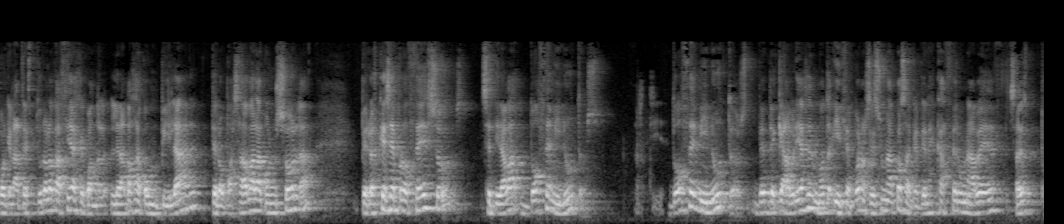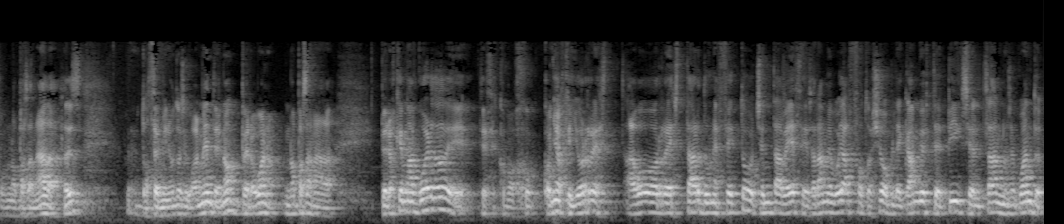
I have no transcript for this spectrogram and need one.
porque la textura lo que hacía es que cuando le dabas a compilar, te lo pasaba a la consola, pero es que ese proceso se tiraba 12 minutos. 12 minutos desde que abrías el motor. Y dices, bueno, si es una cosa que tienes que hacer una vez, ¿sabes? Pues no pasa nada, ¿sabes? 12 minutos igualmente, ¿no? Pero bueno, no pasa nada. Pero es que me acuerdo de, dices como, coño, es que yo hago restart de un efecto 80 veces, ahora me voy al Photoshop, le cambio este pixel, tal, no sé cuánto.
